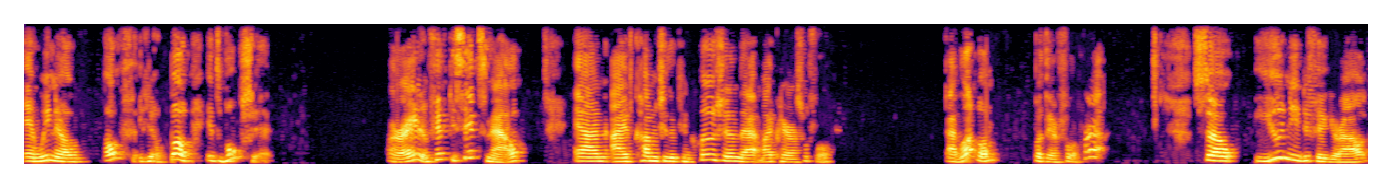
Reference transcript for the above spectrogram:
And we know both, you know, both, it's bullshit. All right, I'm 56 now, and I've come to the conclusion that my parents were full. I love them, but they're full of crap. So you need to figure out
